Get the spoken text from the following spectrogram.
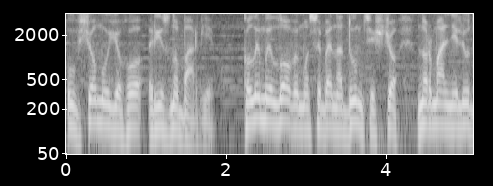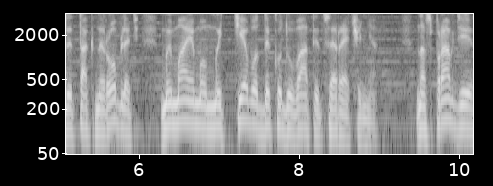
у всьому його різнобарв'ї. Коли ми ловимо себе на думці, що нормальні люди так не роблять, ми маємо миттєво декодувати це речення. Насправді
